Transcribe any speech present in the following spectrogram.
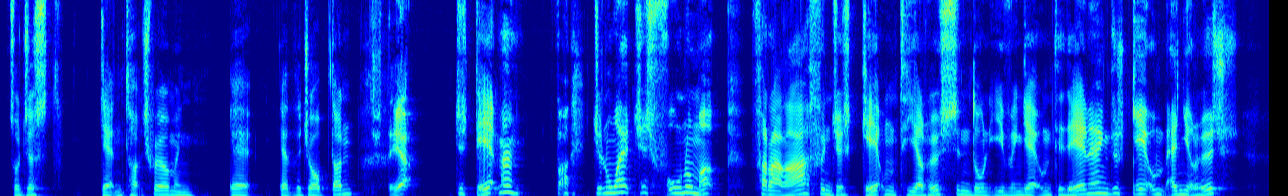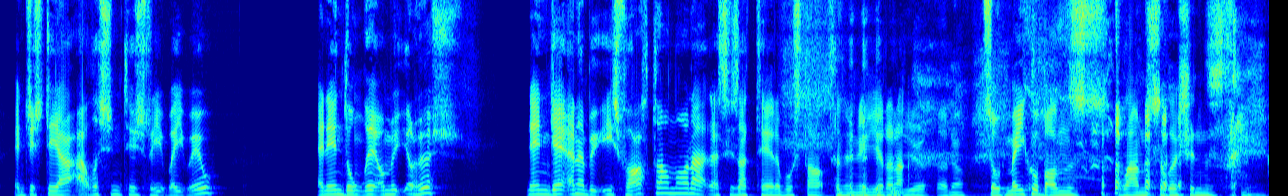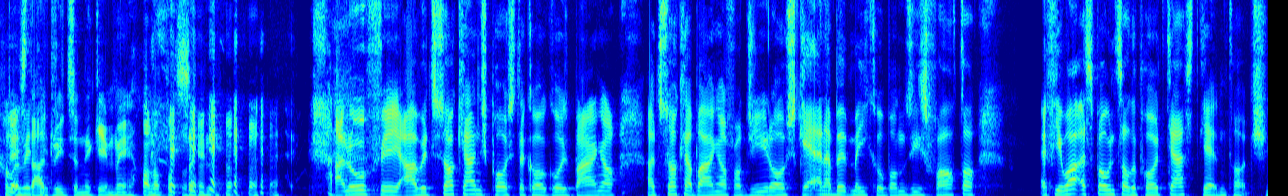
So just get in touch with him and get get the job done. Yeah. Just do it, man. Do you know what? Just phone him up for a laugh and just get him to your house and don't even get him to do anything. Just get him in your house and just say, I, I listen to Straight White Whale. And then don't let him out your house. Then get in about his farter and all that. This is a terrible start to the new year, innit? Yeah, I know. So Michael Burns, Lamb Solutions. Best ad reads in the game, mate. 100%. I know, Faye, I would suck Ange Postecoglou's banger. I'd suck a banger for Giros, getting about Michael Burns' farter. If you want to sponsor the podcast, get in touch.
